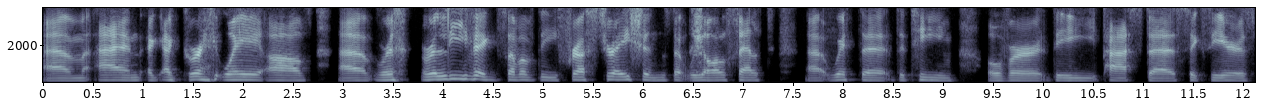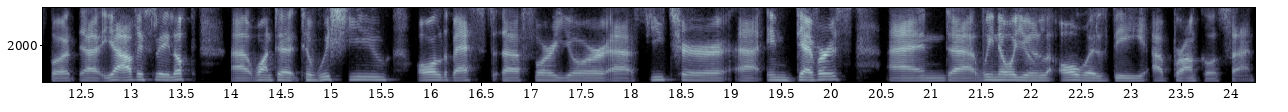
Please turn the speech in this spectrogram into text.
um, and a, a, great way of uh, re- relieving some of the frustrations that we all felt uh, with the the team over the past uh, six years. But uh, yeah, obviously, look, uh, want to, to wish you all the best uh, for your uh, future uh, endeavors. And uh, we know you'll always be a Broncos fan.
